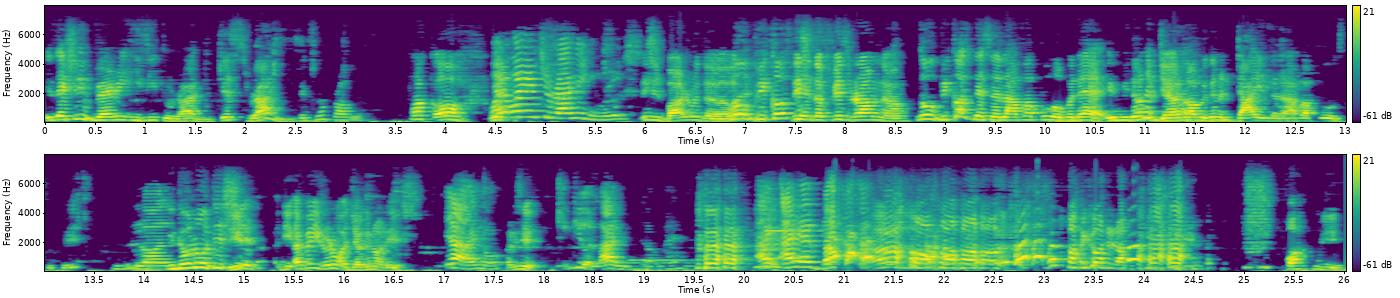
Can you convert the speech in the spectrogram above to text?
It's actually very easy to run. Just run. There's no problem. Fuck off. Why, Yeah. why aren't you running, Bruce? This is Baru the. No, because This is the fifth round now. no, because there's a lava pool over there. If we don't have Yeah. Juggernaut, we're gonna die in the lava pool, stupid. Lol. You don't know this you, shit. you- I bet you don't know what Juggernaut is. Yeah, I know. What is it? Keep you alive, you dumb man. I, I have that. Oh, I got it out. Fuck me.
